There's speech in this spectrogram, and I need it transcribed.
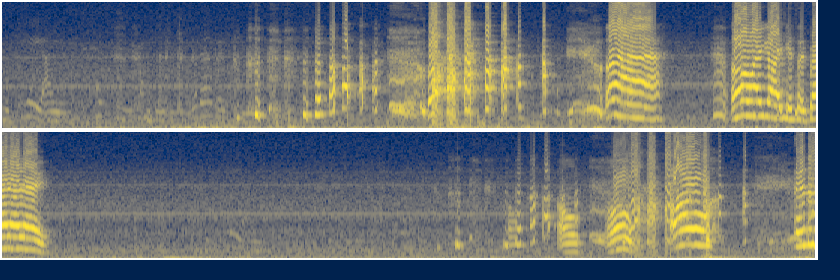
Okay, I am testing ah! Oh my god, yes, I better đây. Oh, oh, oh! In the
